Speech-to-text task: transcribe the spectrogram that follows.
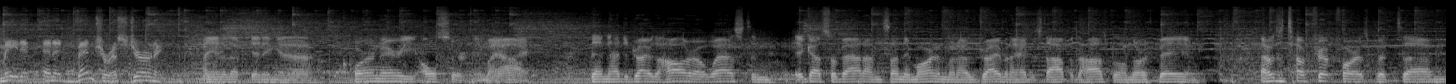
made it an adventurous journey. I ended up getting a coronary ulcer in my eye. Then I had to drive the hauler out west, and it got so bad on Sunday morning when I was driving, I had to stop at the hospital in North Bay, and that was a tough trip for us. But um,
